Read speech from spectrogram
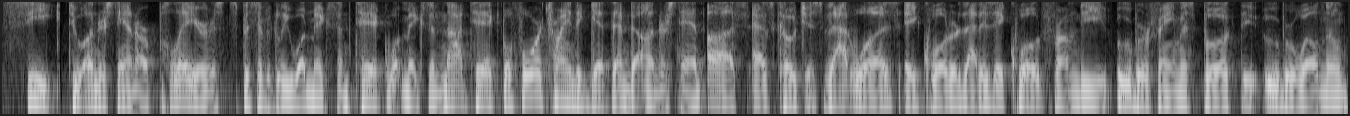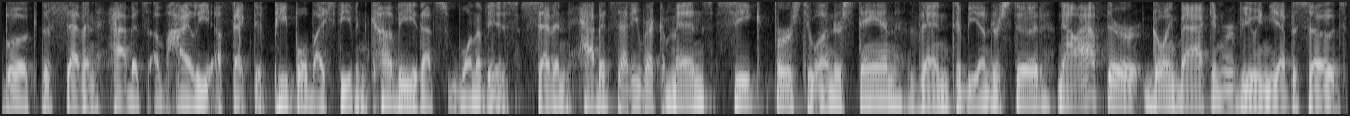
seek to understand our players, specifically what makes them tick, what makes them not tick, before trying to get them to understand us as coaches. That was a quote that is a quote from the uber famous book, the uber well known book, The Seven Habits of Highly Effective People by Stephen Covey. That's one of his seven habits that he recommends. Seek first to understand, then to be understood. Now, after going back and reviewing the episodes,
